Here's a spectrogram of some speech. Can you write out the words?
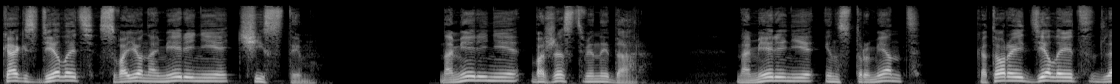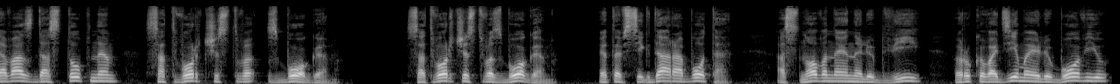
Как сделать свое намерение чистым? Намерение – божественный дар. Намерение – инструмент, который делает для вас доступным сотворчество с Богом. Сотворчество с Богом – это всегда работа, основанная на любви, руководимая любовью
